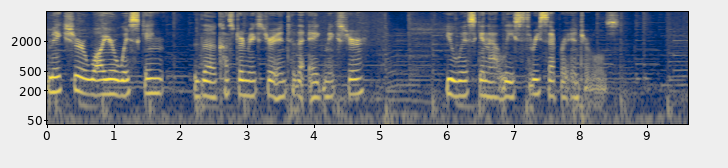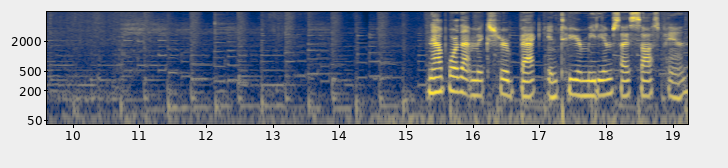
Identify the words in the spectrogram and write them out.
Make sure while you're whisking the custard mixture into the egg mixture, you whisk in at least three separate intervals. Now pour that mixture back into your medium sized saucepan.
